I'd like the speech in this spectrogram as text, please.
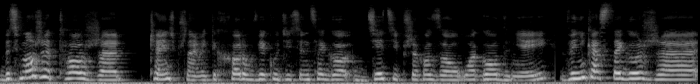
Być może to, że część przynajmniej tych chorób wieku dziecięcego dzieci przechodzą łagodniej, wynika z tego, że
